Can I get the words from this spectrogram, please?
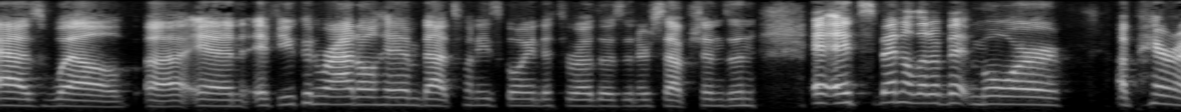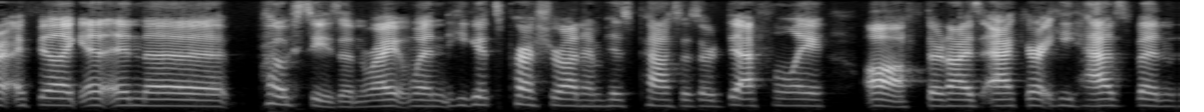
as well, uh, and if you can rattle him, that's when he's going to throw those interceptions. And it, it's been a little bit more apparent, I feel like, in, in the postseason, right? When he gets pressure on him, his passes are definitely off. They're not as accurate. He has been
